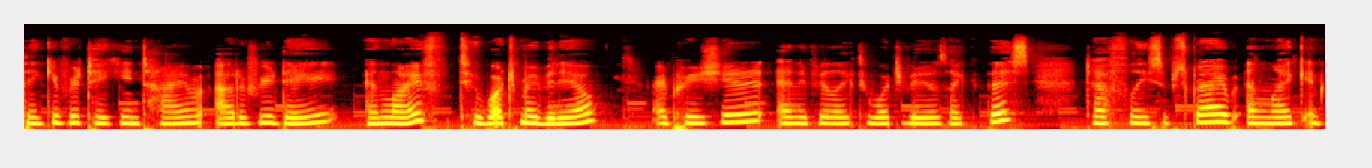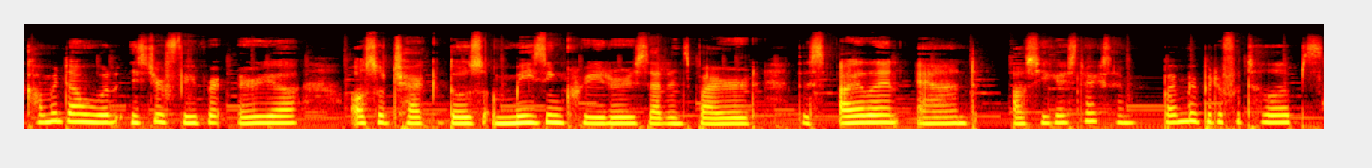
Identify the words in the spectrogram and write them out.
thank you for taking time out of your day and life to watch my video. I appreciate it and if you like to watch videos like this, definitely subscribe and like and comment down what is your favorite area. Also check those amazing creators that inspired this island and I'll see you guys next time. Bye my beautiful tulips.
